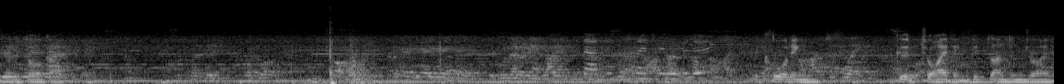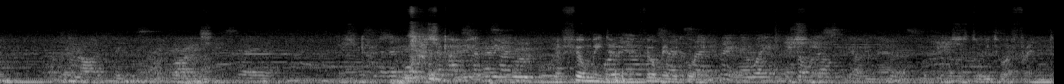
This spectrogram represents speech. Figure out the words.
A a door go. Dad, me what you're doing. Recording good driving, good London driving. There she goes. There she film me doing it. Film me recording it. Yeah, she's talking to her friend.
